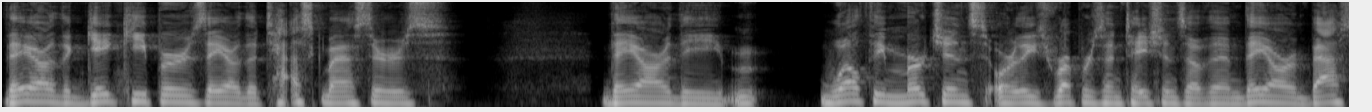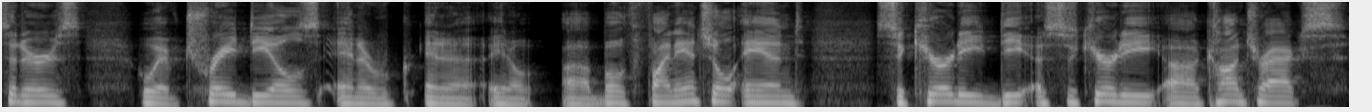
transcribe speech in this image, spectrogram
They are the gatekeepers. They are the taskmasters. They are the wealthy merchants, or least representations of them. They are ambassadors who have trade deals and a and a you know uh, both financial and security de- uh, security uh, contracts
